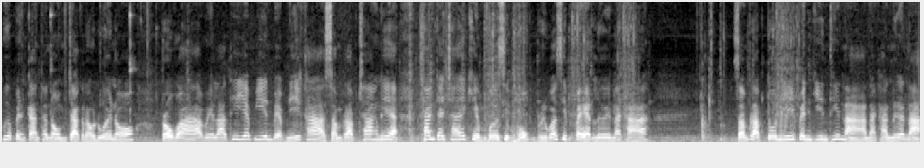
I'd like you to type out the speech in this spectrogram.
เพื่อเป็นการถนอมจากเราด้วยเนาะเพราะว่าเวลาที่เย็บยีนแบบนี้ค่ะสำหรับช่างเนี่ยช่างจะใช้เข็มเบอร์ 16 หรือว่า 18 เลยนะคะ สำหรับตัวนี้เป็นยีนที่หนานะคะ เนื้อหนา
